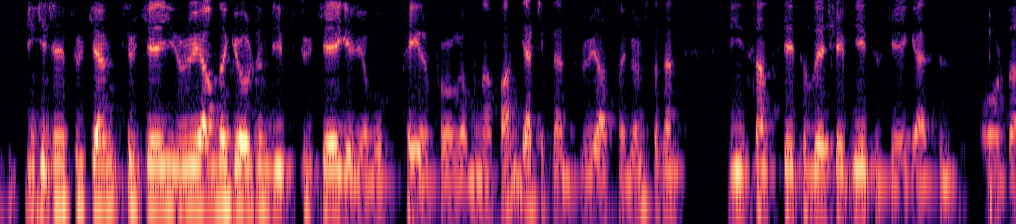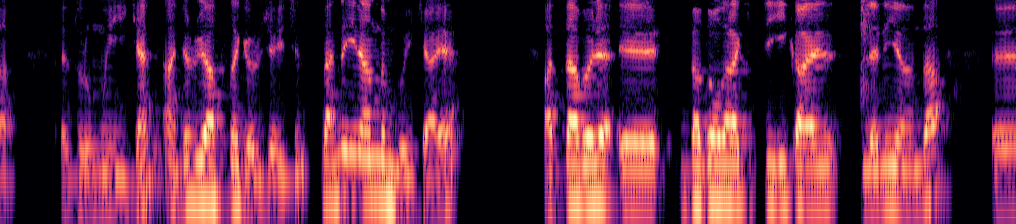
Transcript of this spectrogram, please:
Bir gece Türkiye Türkiye'yi rüyamda gördüm deyip Türkiye'ye geliyor bu Payer programından falan. Gerçekten rüyasında görmüş. Zaten bir insan Seattle'da yaşayıp niye Türkiye'ye gelsin orada e, durumu iyiyken ancak rüyasında göreceği için. Ben de inandım bu hikayeye. Hatta böyle e, dadı olarak gittiği ilk ailenin yanında e,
